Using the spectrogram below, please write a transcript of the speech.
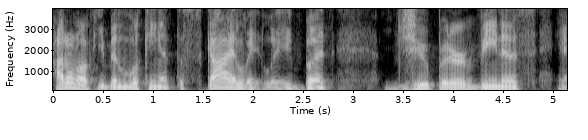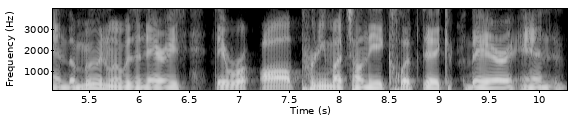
I don't know if you've been looking at the sky lately, but. Jupiter, Venus, and the moon when it was in Aries, they were all pretty much on the ecliptic there. And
